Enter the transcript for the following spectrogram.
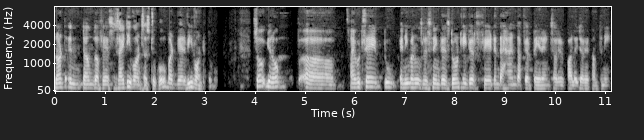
Not in terms of where society wants us to go, but where we wanted to go. So, you know, uh, I would say to anyone who's listening this, don't leave your fate in the hands of your parents or your college or your company.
